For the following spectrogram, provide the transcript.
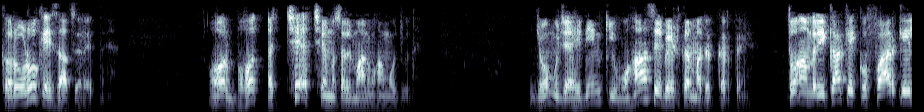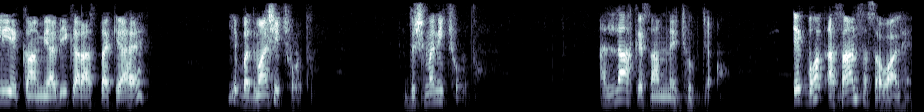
کروڑوں کے حساب سے رہتے ہیں۔ اور بہت اچھے اچھے مسلمان وہاں موجود ہیں۔ جو مجاہدین کی وہاں سے بیٹھ کر مدد کرتے ہیں۔ تو امریکہ کے کفار کے لیے کامیابی کا راستہ کیا ہے؟ یہ بدماشی چھوڑ دو۔ دشمنی چھوڑ دو۔ اللہ کے سامنے جھک جاؤ۔ ایک بہت آسان سا سوال ہے۔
